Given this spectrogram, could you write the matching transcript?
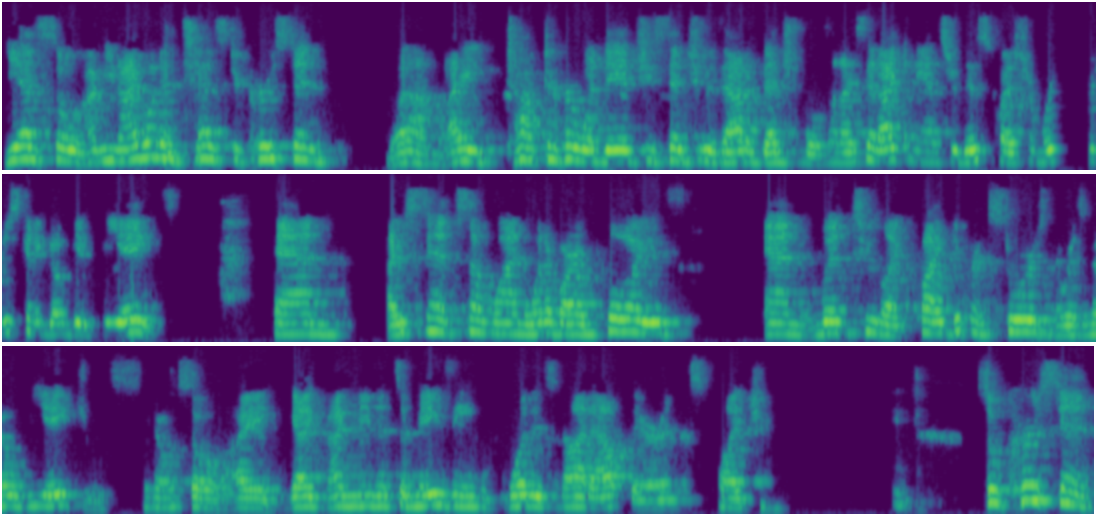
Yes, so I mean, I want to attest to Kirsten. Um, I talked to her one day and she said she was out of vegetables. And I said, I can answer this question. We're, we're just going to go get V8s. And I sent someone, one of our employees, and went to like five different stores and there was no V8 juice, you know. So I, I, I mean, it's amazing what is not out there in the supply chain. So, Kirsten,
